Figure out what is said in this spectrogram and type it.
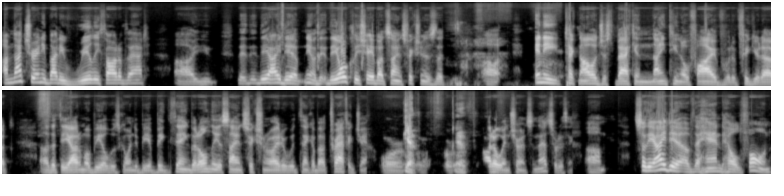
I'm not sure anybody really thought of that. Uh, you, the, the, the, idea, you know, the, the, old cliche about science fiction is that uh, any technologist back in 1905 would have figured out uh, that the automobile was going to be a big thing, but only a science fiction writer would think about traffic jam or, yeah. or, or yeah. auto insurance and that sort of thing. Um, so the idea of the handheld phone,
